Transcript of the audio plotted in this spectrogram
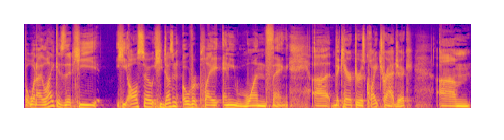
But what I like is that he he also he doesn't overplay any one thing. Uh, the character is quite tragic. Um,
